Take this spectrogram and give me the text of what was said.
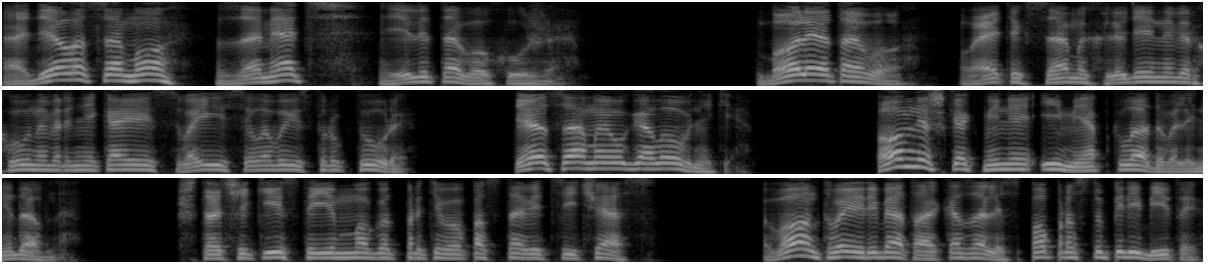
А дело само замять или того хуже. Более того, у этих самых людей наверху наверняка есть свои силовые структуры, те самые уголовники. Помнишь, как меня ими обкладывали недавно? Что чекисты им могут противопоставить сейчас? Вон твои ребята оказались попросту перебиты.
